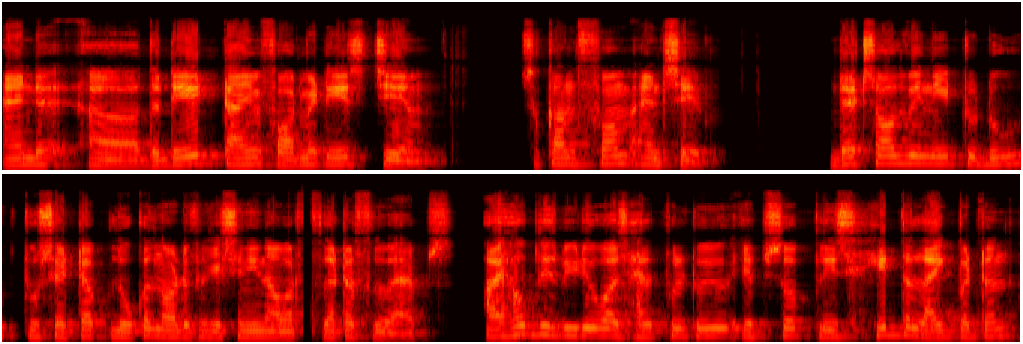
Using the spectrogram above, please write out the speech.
and uh, the date time format is jm so confirm and save that's all we need to do to set up local notification in our flutterflow apps. I hope this video was helpful to you. If so please hit the like button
